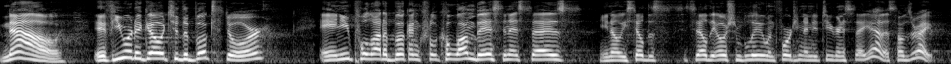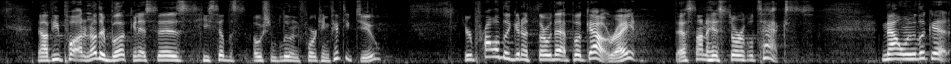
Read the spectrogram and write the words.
Now, if you were to go to the bookstore and you pull out a book on Columbus and it says, you know, he sailed, this, sailed the ocean blue in 1492, you're going to say, yeah, that sounds right. Now, if you pull out another book and it says he sailed the ocean blue in 1452, you're probably going to throw that book out, right? That's not a historical text. Now, when we look at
